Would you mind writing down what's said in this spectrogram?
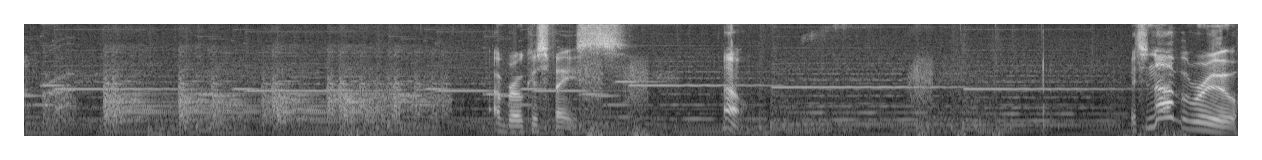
broke his face. Oh. It's Nabooru!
